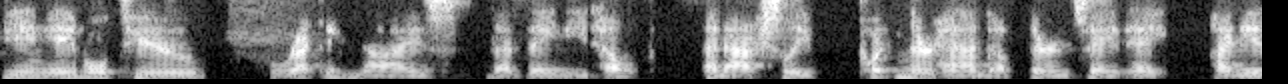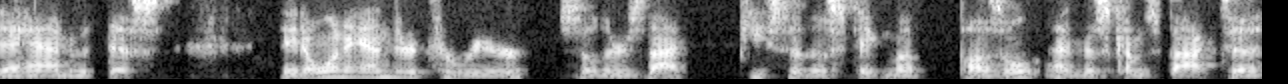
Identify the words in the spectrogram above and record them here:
being able to recognize that they need help and actually putting their hand up there and saying, "Hey, I need a hand with this." They don't want to end their career, so there's that piece of the stigma puzzle, and this comes back to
